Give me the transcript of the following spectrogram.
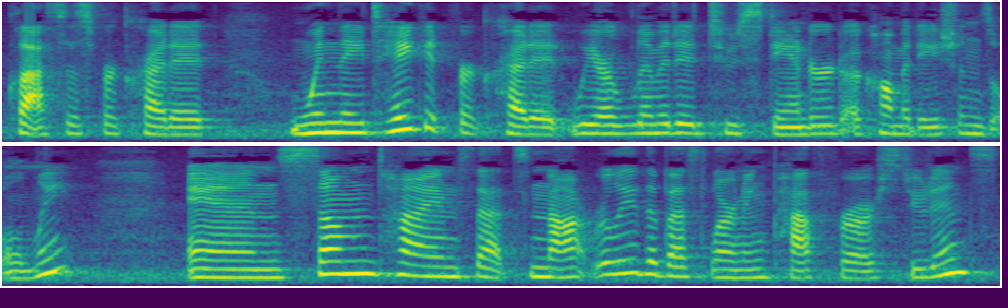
classes for credit. When they take it for credit, we are limited to standard accommodations only. And sometimes that's not really the best learning path for our students.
